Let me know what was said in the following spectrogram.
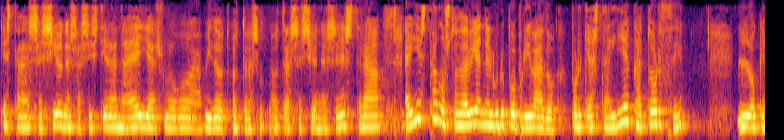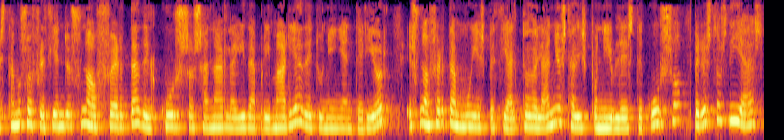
estas sesiones, asistieran a ellas. Luego ha habido otras, otras sesiones extra. Ahí estamos todavía en el grupo privado, porque hasta el día 14 lo que estamos ofreciendo es una oferta del curso Sanar la Ida Primaria de tu niña interior. Es una oferta muy especial. Todo el año está disponible este curso, pero estos días,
